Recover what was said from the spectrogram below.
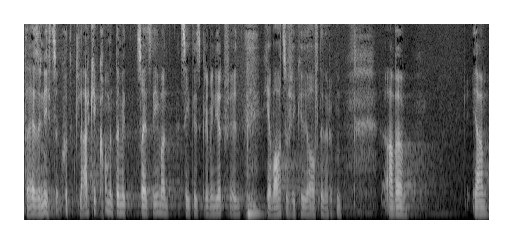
da ist er nicht so gut klargekommen damit, soll jetzt niemand sich diskriminiert fühlen. Ich habe auch zu viel Kühe auf den Rippen. Aber ja,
